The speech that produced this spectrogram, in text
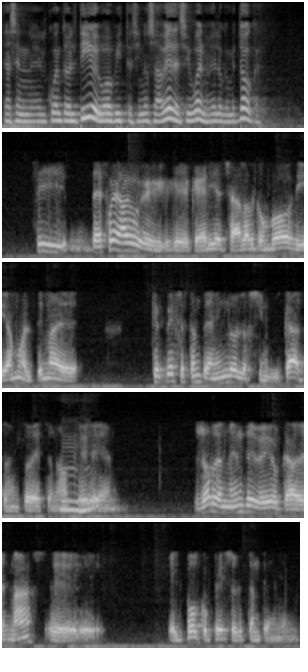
te hacen el cuento del tío y vos, viste, si no sabes, decís, bueno, es lo que me toca. Sí, después algo que, quería charlar con vos, digamos, el tema de qué peso están teniendo los sindicatos en todo esto, ¿no? que, yo realmente veo cada vez más eh, el poco peso que están teniendo.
